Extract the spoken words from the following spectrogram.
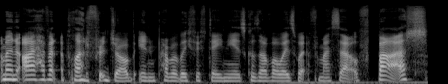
I mean, I haven't applied for a job in probably 15 years because I've always worked for myself. But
